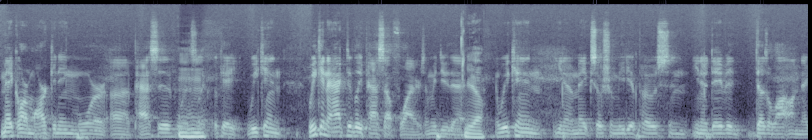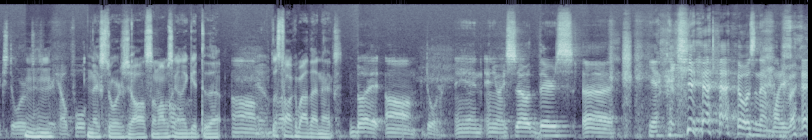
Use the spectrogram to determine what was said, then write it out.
make our marketing more uh, passive. Where it's like okay, we can we can actively pass out flyers, and we do that. Yeah. and we can you know make social media posts, and you know David does a lot on Nextdoor, which is very helpful. Next door is awesome. I was gonna get to that. Um, Let's talk about that next. but um, door. And anyway, so there's uh, yeah, yeah, it wasn't that funny, but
